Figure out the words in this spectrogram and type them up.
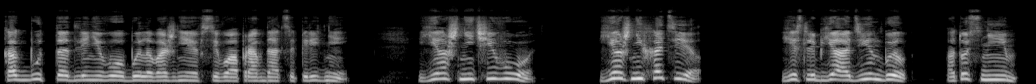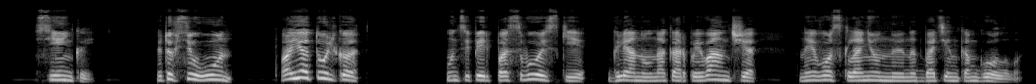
как будто для него было важнее всего оправдаться перед ней. Я ж ничего, я ж не хотел. Если б я один был, а то с ним, Сенькой. Это все он, а я только... Он теперь по-свойски глянул на Карпа Ивановича, на его склоненную над ботинком голову.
